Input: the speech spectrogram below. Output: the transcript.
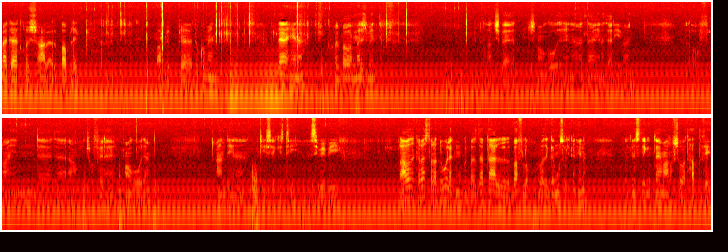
بعد كده تخش على ال public public document تلاقي هنا الباور مانجمنت بي بي لو عاوز الكباستور اديهولك ممكن بس ده بتاع البافلو الواد الجاموس اللي كان هنا. لكن الستيج بتاعي معرفش هو اتحط فين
